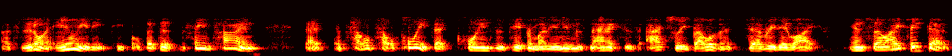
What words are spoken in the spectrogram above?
because uh, we don't alienate people. But at the same time, that a telltale point that coins and paper money and numismatics is actually relevant to everyday life. And so I think that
